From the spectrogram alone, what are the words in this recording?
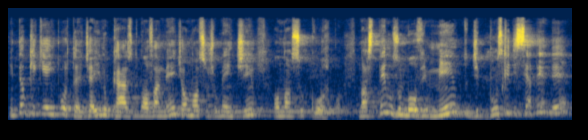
Então, o que é importante? Aí, no caso, novamente, ao nosso jumentinho, ao nosso corpo. Nós temos um movimento de busca de se atender.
